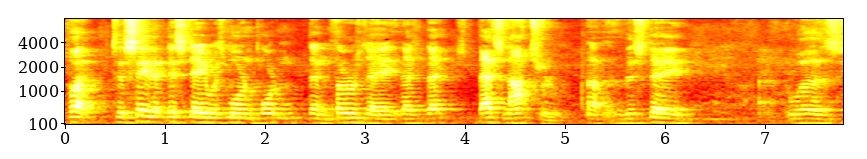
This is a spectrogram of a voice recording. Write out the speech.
But to say that this day was more important than Thursday, that, that that's not true. Uh, this day was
